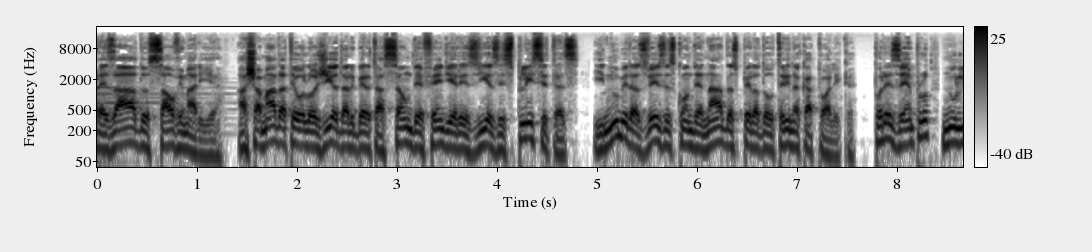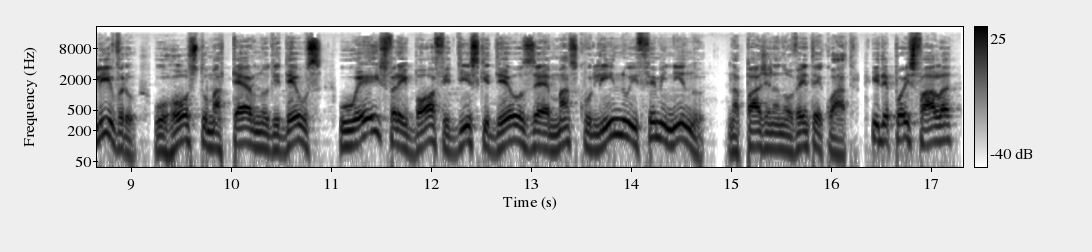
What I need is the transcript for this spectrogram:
Prezado Salve Maria. A chamada teologia da libertação defende heresias explícitas, inúmeras vezes condenadas pela doutrina católica. Por exemplo, no livro O Rosto Materno de Deus, o ex-Frei Boff diz que Deus é masculino e feminino, na página 94, e depois fala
